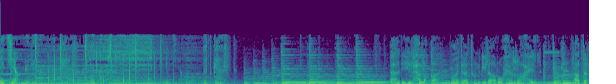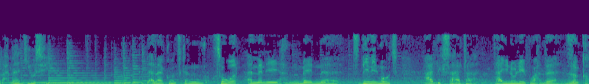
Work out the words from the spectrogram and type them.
ميديان ميديان بودكاست ميديان بودكاست هذه الحلقة مهداة إلى روح الراحل. عبد الرحمن يوسفي. أنا كنت كنتصور أنني من تديني الموت عاد ديك الساعة تعينوا لي في واحد الزنقة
